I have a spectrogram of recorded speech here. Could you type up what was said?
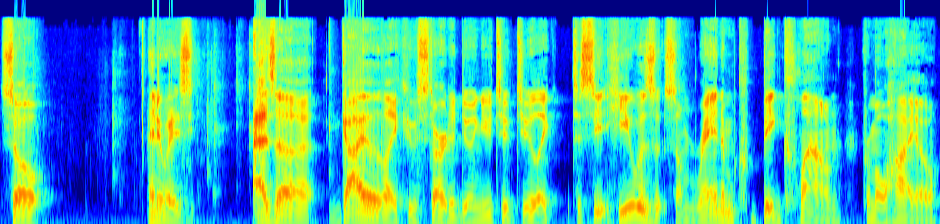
So, anyways, as a guy like who started doing YouTube too, like to see he was some random big clown from Ohio,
